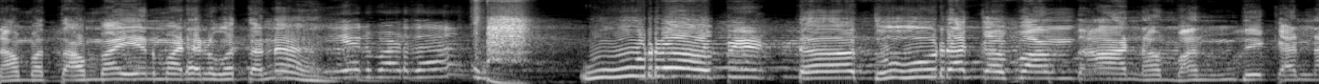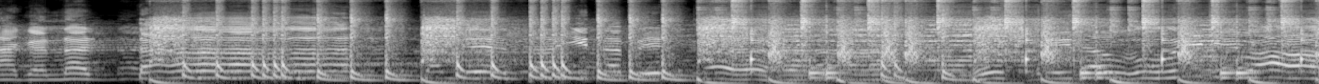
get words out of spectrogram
ನಮ್ಮ ತಮ್ಮ ಏನ್ ಮಾಡ್ಯಾನ ಗೊತ್ತಾನ? ಏನ್ ಮಾಡ್ದ? ಊರ ಬಿಟ್ಟ ದೂರಕ ಬಂದ ಮಂದಿ ಕನ್ನಗ ನಟ್ಟ ಬಿಟ್ಟ. ಊರಿಗೆ ವಾದರ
